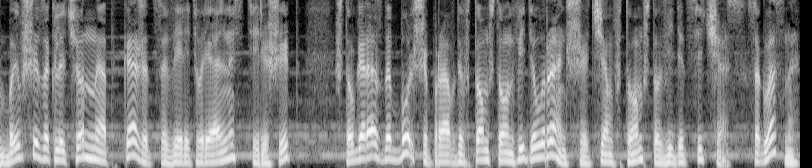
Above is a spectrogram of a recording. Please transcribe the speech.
Бывший заключенный откажется верить в реальность и решит, что гораздо больше правды в том, что он видел раньше, чем в том, что видит сейчас. Согласна?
